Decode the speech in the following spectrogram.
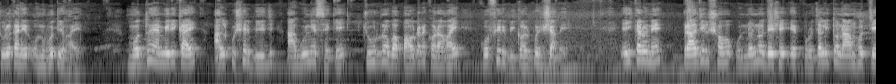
চুলকানির অনুভূতি হয়। মধ্য আমেরিকায় আলকুশের বীজ আগুনে সেকে চূর্ণ বা পাউডার করা হয় কফির বিকল্প হিসাবে। এই কারণে ব্রাজিল সহ অন্যান্য দেশে এর প্রচলিত নাম হচ্ছে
